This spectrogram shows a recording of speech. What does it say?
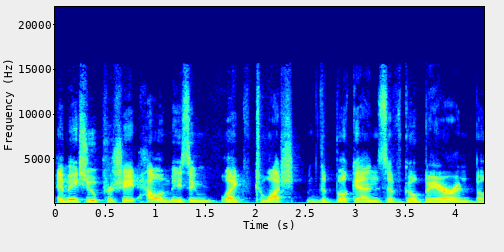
it makes you appreciate how amazing like to watch the bookends of Gobert and Boban,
